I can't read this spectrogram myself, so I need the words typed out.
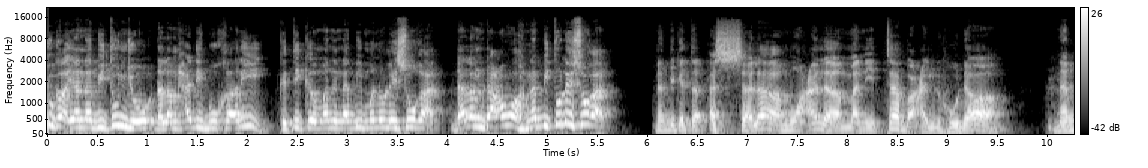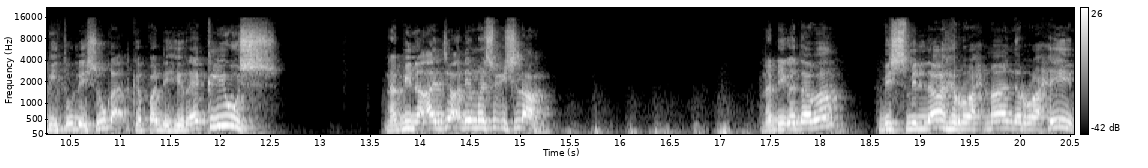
juga yang Nabi tunjuk dalam hadis Bukhari ketika mana Nabi menulis surat. Dalam dakwah Nabi tulis surat. Nabi kata assalamu ala man ittaba'al huda. Nabi tulis surat kepada Heraklius. Nabi nak ajak dia masuk Islam. Nabi kata apa? Bismillahirrahmanirrahim.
